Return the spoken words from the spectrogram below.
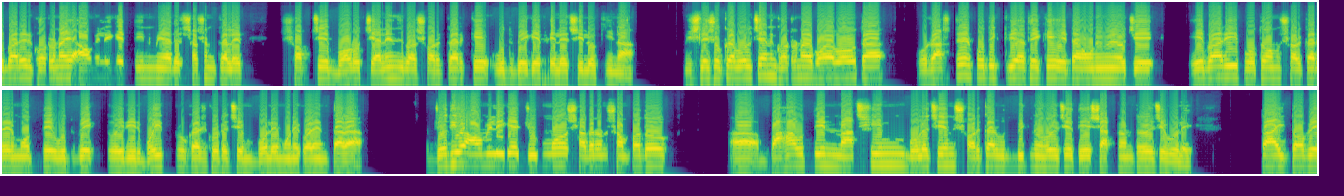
এবারের ঘটনায় আওয়ামী লীগের তিন মেয়াদের শাসনকালের সবচেয়ে বড় চ্যালেঞ্জ বা সরকারকে উদ্বেগে ফেলেছিল কিনা। বিশ্লেষকরা বলছেন, ঘটনার ভয়াবহতা ও রাষ্ট্রের প্রতিক্রিয়া থেকে এটা অনুমেয় যে এবারই প্রথম সরকারের মধ্যে উদ্বেগ তৈরির বহিঃপ্রকাশ ঘটেছে বলে মনে করেন তারা। যদিও আওয়ামী লীগের যুগ্ম সাধারণ সম্পাদক বাহাউদ্দিন নাছিম বলেছেন, সরকার উদ্বিগ্ন হয়েছে, দেশ আক্রান্ত হয়েছে বলে। তাই তবে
